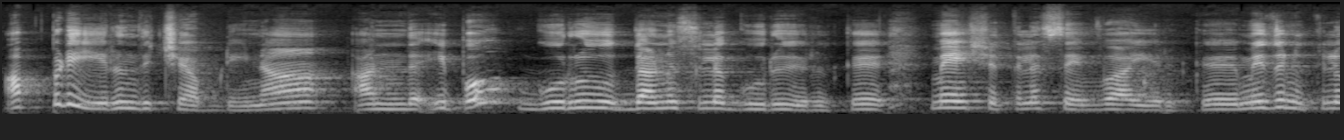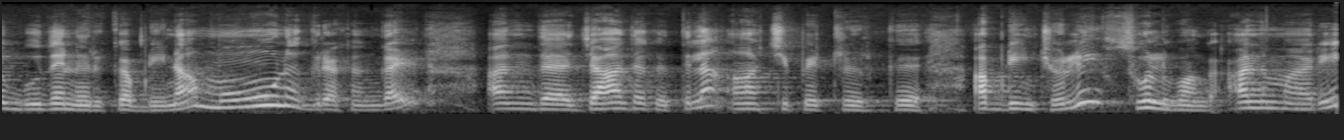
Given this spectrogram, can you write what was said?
அப்படி இருந்துச்சு அப்படின்னா அந்த இப்போது குரு தனு தனுசில் குரு இருக்குது மேஷத்தில் செவ்வாய் இருக்குது மிதுனத்தில் புதன் இருக்குது அப்படின்னா மூணு கிரகங்கள் அந்த ஜாதகத்தில் ஆட்சி பெற்றிருக்கு அப்படின்னு சொல்லி சொல்லுவாங்க. அந்த மாதிரி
